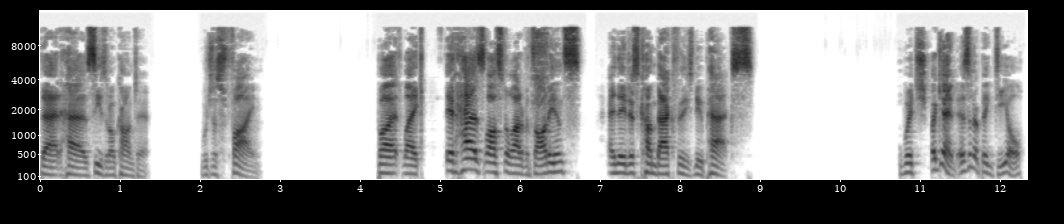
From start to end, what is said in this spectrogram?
that has seasonal content, which is fine. But like it has lost a lot of its audience, and they just come back for these new packs, which again isn't a big deal.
